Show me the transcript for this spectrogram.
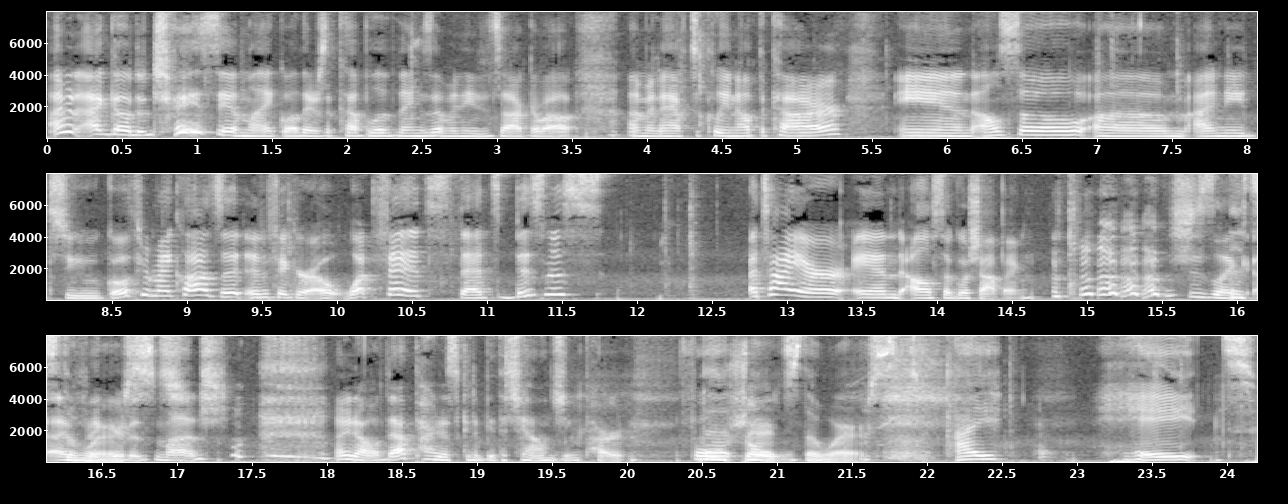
I mean, I go to Tracy. I'm like, well, there's a couple of things that we need to talk about. I'm gonna have to clean out the car, and also, um, I need to go through my closet and figure out what fits. That's business attire and also go shopping. She's like, That's I figured worst. as much. I know that part is going to be the challenging part. For that sure. part's the worst. I hate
